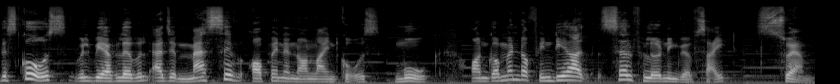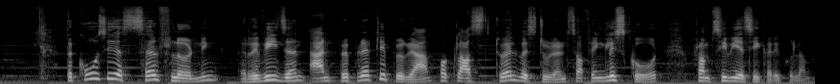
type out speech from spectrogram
This course will be available as a massive open and online course MOOC on Government of India's self-learning website SWAYAM. The course is a self-learning revision and preparatory program for class 12 students of English core from CBSE curriculum.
